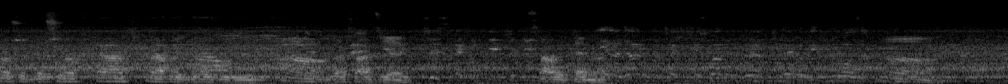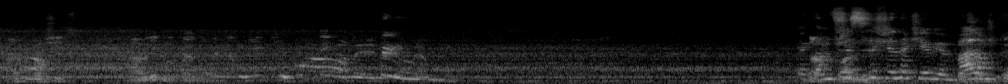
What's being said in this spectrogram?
poszedł do środka, z prawej nogi. A, w zasadzie cały temat. A, a musi... A, nie Jak No, tam wszyscy ładnie. się na siebie walą, Troszeczkę-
